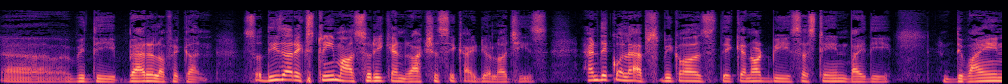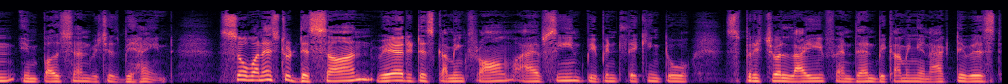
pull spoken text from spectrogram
uh, with the barrel of a gun. So these are extreme Asuric and Rakshasic ideologies, and they collapse because they cannot be sustained by the divine impulsion which is behind. So one has to discern where it is coming from. I have seen people taking to spiritual life and then becoming an activist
